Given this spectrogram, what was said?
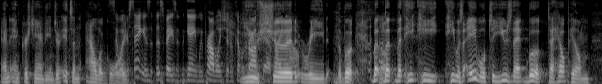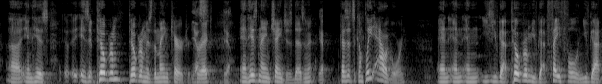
and, and Christianity in general. It's an allegory. So what you're saying is, at this phase of the game, we probably should have come across you should read the book. But but but he he he was able to use that book to help him uh, in his. Is it Pilgrim? Pilgrim is the main character, Yes. correct? Yeah. And his name changes, doesn't it? Yep. Because it's a complete allegory, And, and, and you- you've got Pilgrim, you've got Faithful, and you've got,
